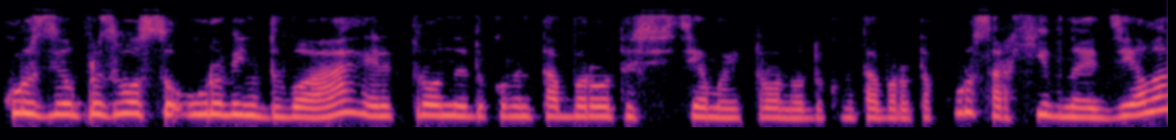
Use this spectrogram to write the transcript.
курс делопроизводства уровень 2, электронный документооборот и система электронного документооборота, курс архивное дело,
